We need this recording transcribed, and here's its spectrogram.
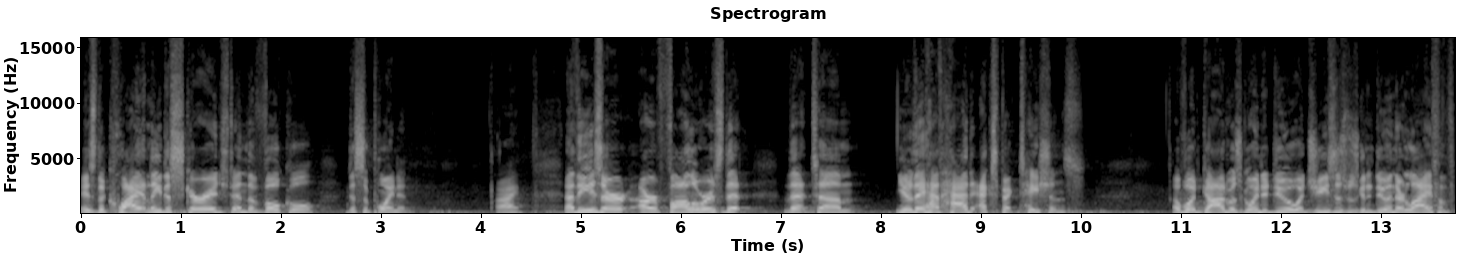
is the quietly discouraged and the vocal disappointed. All right? Now, these are, are followers that, that um, you know, they have had expectations of what God was going to do, what Jesus was going to do in their life, of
